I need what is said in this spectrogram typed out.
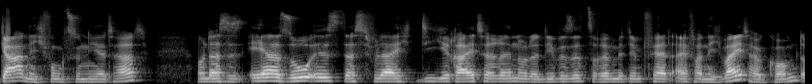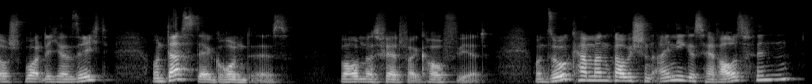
gar nicht funktioniert hat? Und dass es eher so ist, dass vielleicht die Reiterin oder die Besitzerin mit dem Pferd einfach nicht weiterkommt aus sportlicher Sicht und das der Grund ist, warum das Pferd verkauft wird. Und so kann man, glaube ich, schon einiges herausfinden.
